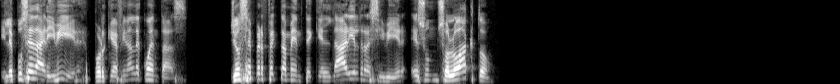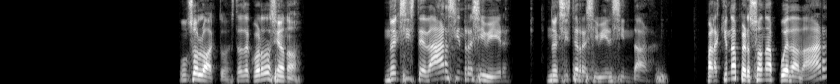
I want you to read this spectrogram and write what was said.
Y le puse dar y vivir porque a final de cuentas yo sé perfectamente que el dar y el recibir es un solo acto. Un solo acto. ¿Estás de acuerdo, sí o no? No existe dar sin recibir, no existe recibir sin dar. Para que una persona pueda dar,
